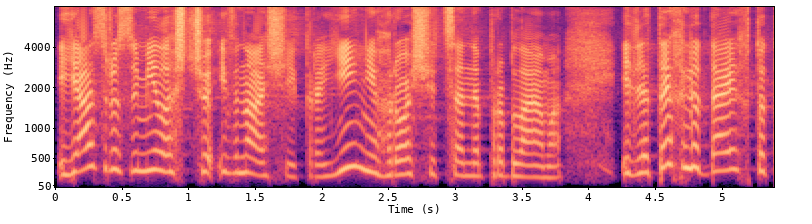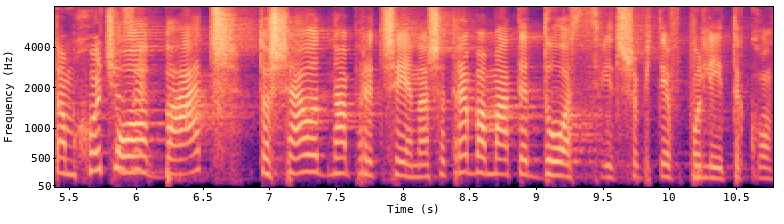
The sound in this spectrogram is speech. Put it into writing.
і я зрозуміла, що і в нашій країні гроші це не проблема. І для тих людей, хто там хоче О, бач, то ще одна причина, що треба мати досвід, щоб йти в політику.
